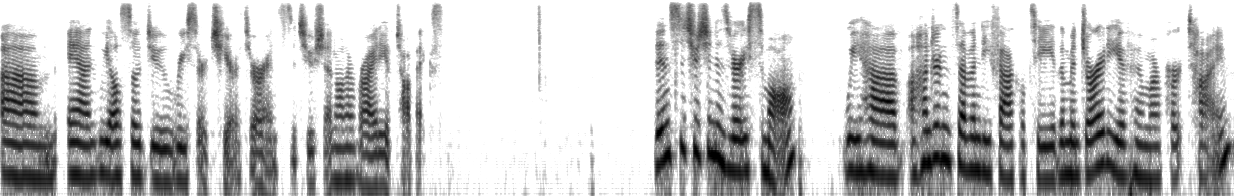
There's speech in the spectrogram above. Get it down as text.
Um, and we also do research here through our institution on a variety of topics. The institution is very small. We have 170 faculty, the majority of whom are part-time,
